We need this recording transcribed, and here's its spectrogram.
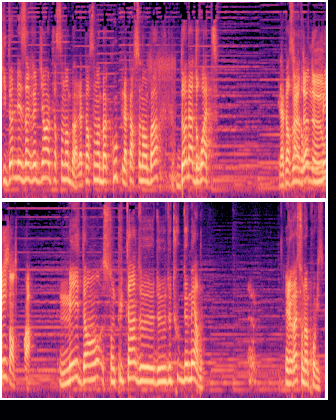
qui donne les ingrédients à la personne en bas. La personne en bas coupe, la personne en bas donne à droite. Et la personne Enfin, à droite donne euh, met, au centre, quoi. met dans son putain de, de, de truc de merde. Et le reste, on improvise.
